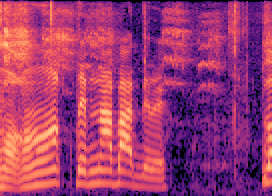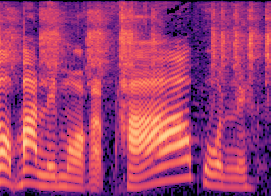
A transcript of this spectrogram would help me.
หมอกเต็มหน้าบ้านไปเลย รอบบ้านเลยหมอกอะขาวโพลนเลยอะ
